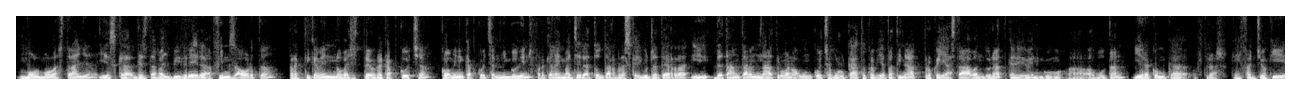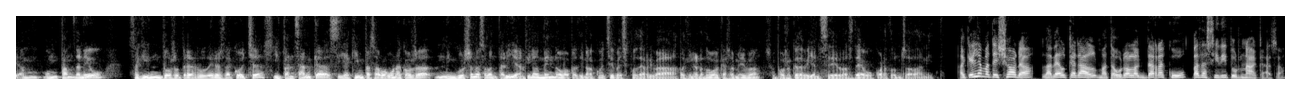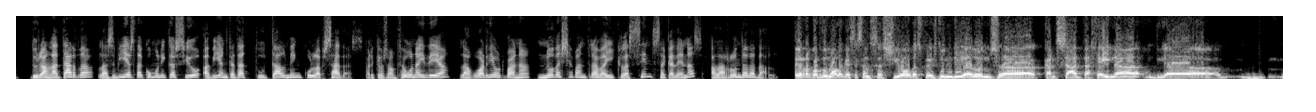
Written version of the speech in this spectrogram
molt, molt estranya, i és que des de Vallvidrera fins a Horta pràcticament no vaig veure cap cotxe, com a mínim cap cotxe amb ningú dins, perquè la imatge era tot d'arbres caiguts a terra i de tant en tant em anava trobant algun cotxe volcat o que havia patinat però que ja estava abandonat, que no hi havia ningú uh, al voltant. I era com que, ostres, què hi faig jo aquí amb un pam de neu, seguint dos o tres roderes de cotxes i pensant que si aquí em passava alguna cosa ningú se n'assabentaria. Finalment no va patinar el cotxe i vaig poder arribar al Guinardó, a casa meva. Suposo que devien ser les 10 o quart d'onze de la nit. Aquella mateixa hora, l'Abel Caral, meteoròleg de rac va decidir tornar a casa. Durant la tarda, les vies de comunicació havien quedat totalment col·lapsades. Perquè us en feu una idea, la Guàrdia Urbana no deixava entrar vehicles sense cadenes a la ronda de dalt. Jo recordo molt aquesta sensació després d'un dia doncs, eh, cansat de feina, un dia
